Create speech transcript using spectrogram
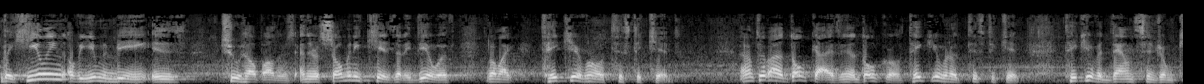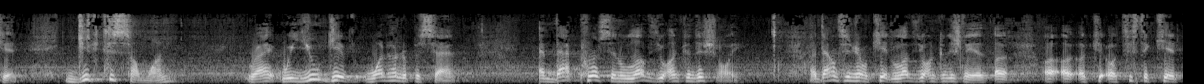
the healing of a human being is to help others. And there are so many kids that I deal with that I'm like, take care of an autistic kid. And I'm talking about adult guys and adult girls. Take care of an autistic kid. Take care of a Down syndrome kid. Give to someone, right, where you give 100% and that person loves you unconditionally. A Down syndrome kid loves you unconditionally. A, a, a, a kid, autistic kid,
